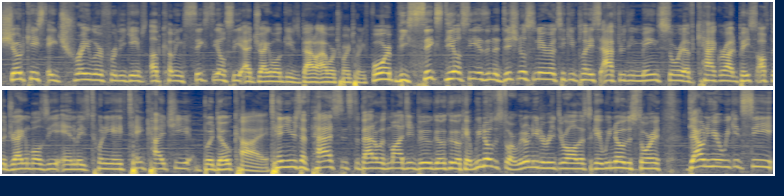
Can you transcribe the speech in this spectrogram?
showcased a trailer for the game's upcoming 6th DLC at Dragon Ball Games Battle Hour 2024. The 6th DLC is an additional scenario taking place after the main story of Kakarot based off the Dragon Ball Z anime's 28th Tenkaichi Budokai. 10 years have passed since the battle with Majin Buu, Goku. Okay, we know the story. We don't need to read through all this. Okay, we know the story. Down here, we can see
